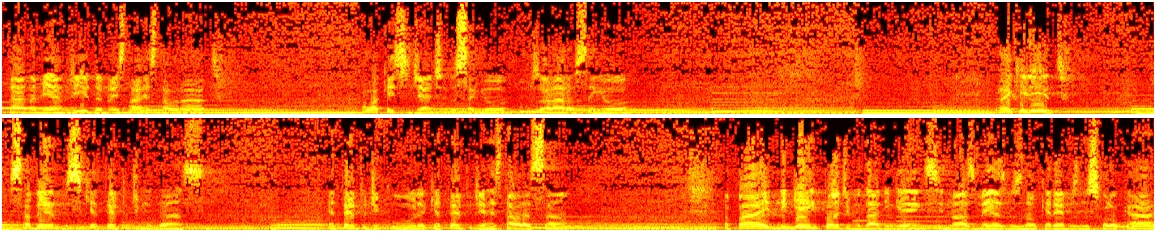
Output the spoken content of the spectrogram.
Altar na minha vida não está restaurado. Coloque isso diante do Senhor. Vamos orar ao Senhor. Pai querido, sabemos que é tempo de mudança, é tempo de cura, que é tempo de restauração. Papai, ninguém pode mudar ninguém se nós mesmos não queremos nos colocar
